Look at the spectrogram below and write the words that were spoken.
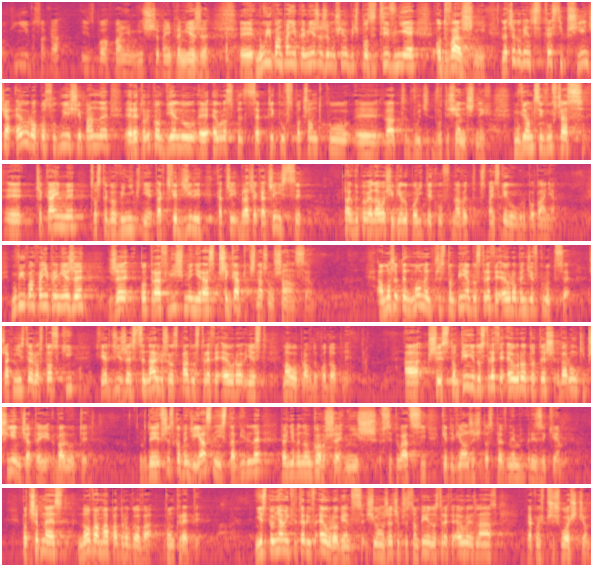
Marszałkini, Wysoka Izbo, Panie Ministrze, Panie Premierze. E, Mówił Pan, Panie Premierze, że musimy być pozytywnie odważni. Dlaczego więc w kwestii przyjęcia euro posługuje się Pan retoryką wielu e, eurosceptyków z początku e, lat dwu- dwutysięcznych, mówiących wówczas e, czekajmy, co z tego wyniknie. Tak twierdzili Kaczy, bracia Kaczyńscy, tak wypowiadało się wielu polityków, nawet z pańskiego ugrupowania. Mówił pan, panie premierze, że potrafiliśmy nieraz przegapić naszą szansę. A może ten moment przystąpienia do strefy euro będzie wkrótce? Wszak minister Rostowski twierdzi, że scenariusz rozpadu strefy euro jest mało prawdopodobny. A przystąpienie do strefy euro to też warunki przyjęcia tej waluty. Gdy wszystko będzie jasne i stabilne, pewnie będą gorsze niż w sytuacji, kiedy wiąże się to z pewnym ryzykiem. Potrzebna jest nowa mapa drogowa, konkrety. Nie spełniamy kryteriów euro, więc siłą rzeczy przystąpienie do strefy euro jest dla nas jakąś przyszłością.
